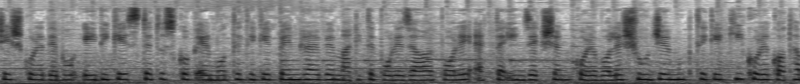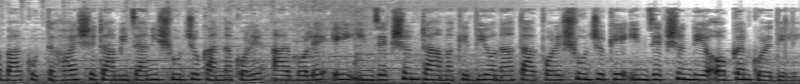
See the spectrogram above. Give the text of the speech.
শেষ করে দেব। এইদিকে স্টেথোস্কোপ এর মধ্যে থেকে পেন ড্রাইভে মাটিতে পড়ে যাওয়ার পরে একটা ইনজেকশন করে বলে, সূর্যের মুখ থেকে কি করে কথা বার করতে হয় সেটা আমি জানি, সূর্য কান্না করে, আর বলে, এই ইনজেকশনটা আমাকে দিও না। তারপরে সূর্যকে ইনজেকশন দিয়ে অজ্ঞান করে দিলি।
